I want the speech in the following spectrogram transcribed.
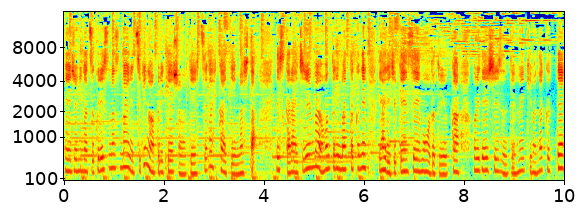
えー、12月クリスマス前に次のアプリケーションの提出が控えていました。ですから、1年前は本当に全くね、やはり受験生モードというか、ホリデーシーズンという雰囲気はなくて、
